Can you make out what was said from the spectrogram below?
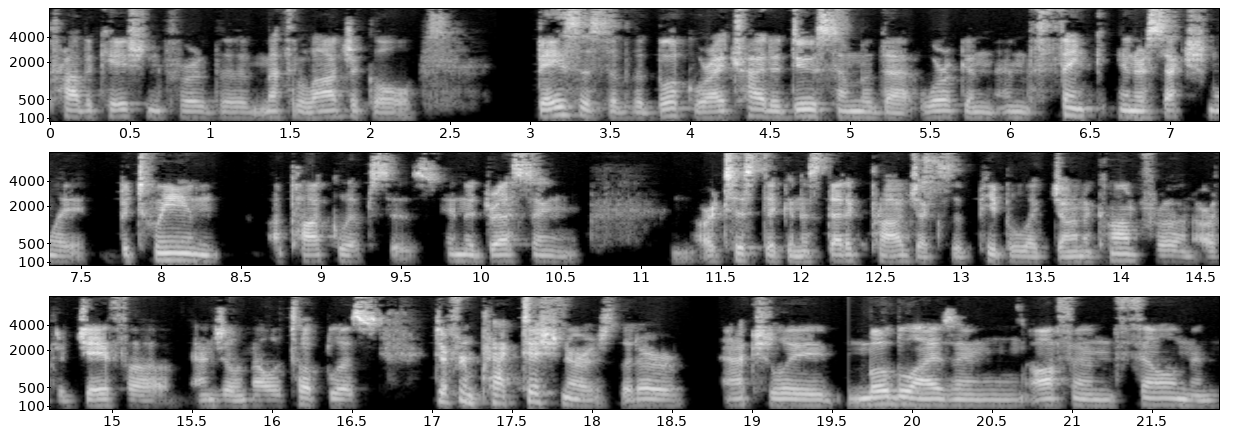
provocation for the methodological basis of the book where I try to do some of that work and, and think intersectionally between apocalypses in addressing artistic and aesthetic projects of people like John Akomfrah and Arthur Jafa, Angela Melitopoulos, different practitioners that are actually mobilizing often film and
